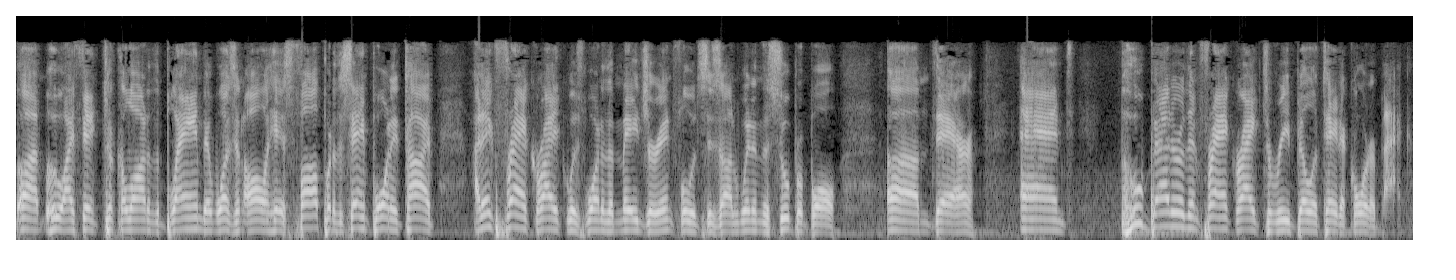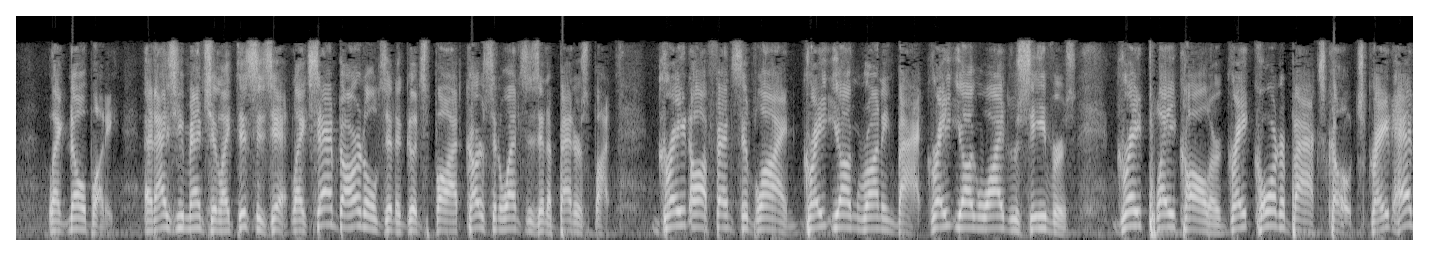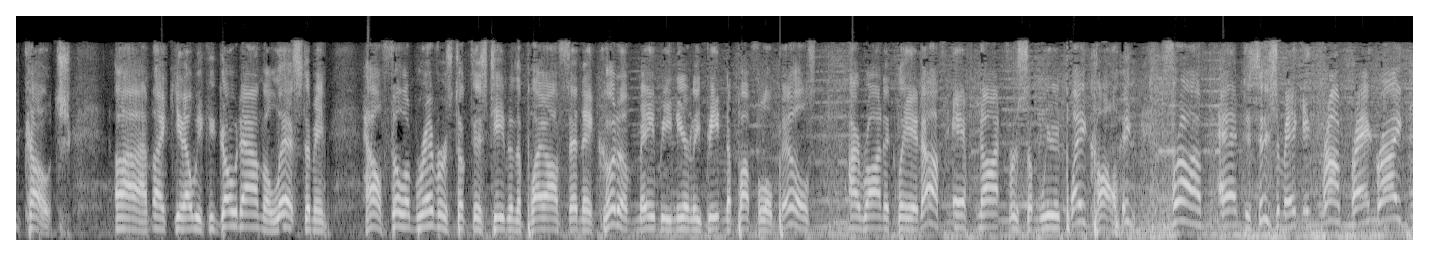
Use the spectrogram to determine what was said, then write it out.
uh, who I think took a lot of the blame. It wasn't all his fault, but at the same point in time, I think Frank Reich was one of the major influences on winning the Super Bowl um, there. And who better than Frank Reich to rehabilitate a quarterback? Like nobody. And as you mentioned, like this is it. Like Sam Darnold's in a good spot. Carson Wentz is in a better spot. Great offensive line, great young running back, great young wide receivers, great play caller, great quarterbacks coach, great head coach. Uh, like, you know, we could go down the list. I mean, hell, Philip Rivers took this team to the playoffs, and they could have maybe nearly beaten the Buffalo Bills, ironically enough, if not for some weird play calling from and decision making from Frank Reich,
